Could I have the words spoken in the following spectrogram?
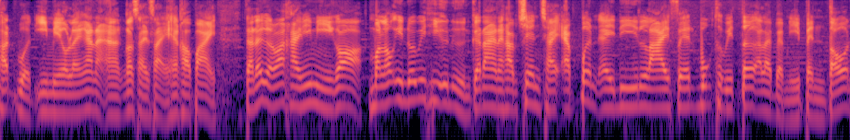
พาสเวิร์ดอีเมลอะไรเงั้ยน่ะก็ใส่ๆให้เขาไป แต่ถ้าเกิดว่าใครไม่มีก็มาล็อกอินด้วยวิธีอื่นๆก็ได้นะครับ เช่นใช้ Apple ID Line Facebook Twitter อะไรแบบนี้เป็นต้น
